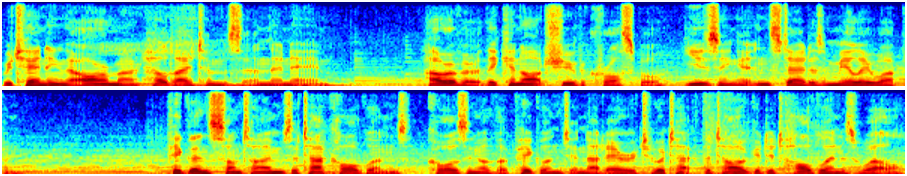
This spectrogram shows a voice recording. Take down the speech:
retaining their armor, held items, and their name. However, they cannot shoot a crossbow, using it instead as a melee weapon. Piglins sometimes attack hoglins, causing other piglins in that area to attack the targeted hoglin as well.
